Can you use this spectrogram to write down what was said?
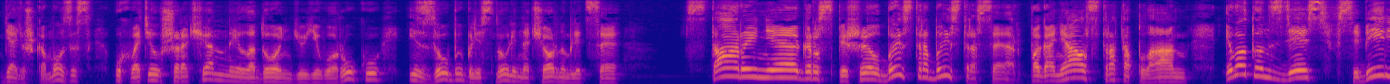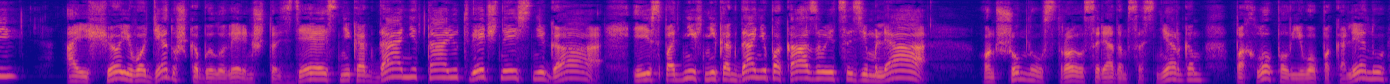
Дядюшка Мозес ухватил широченной ладонью его руку, и зубы блеснули на черном лице. Старый негр спешил быстро-быстро, сэр, погонял стратоплан. И вот он здесь, в Сибири, а еще его дедушка был уверен, что здесь никогда не тают вечные снега, и из-под них никогда не показывается земля. Он шумно устроился рядом со Снергом, похлопал его по колену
